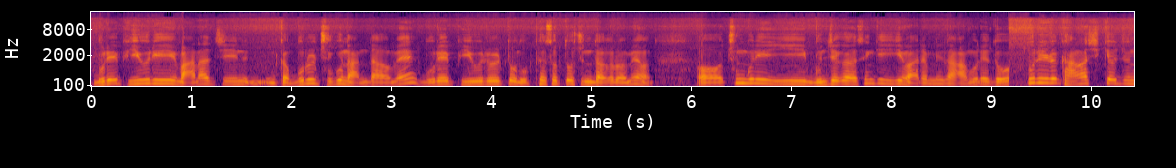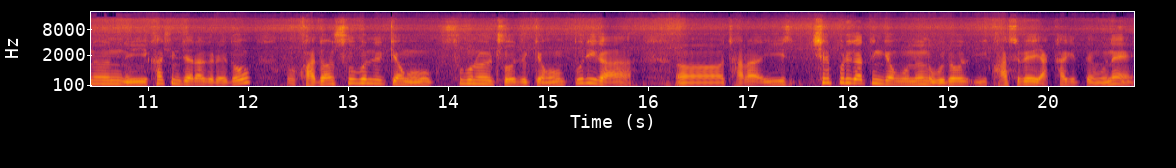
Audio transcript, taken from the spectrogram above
물의 비율이 많아진 그러니까 물을 주고 난 다음에 물의 비율을 또 높여서 또 준다 그러면 어 충분히 이 문제가 생기기 마련입니다. 아무래도 뿌리를 강화시켜주는 이 칼슘제라 그래도 어, 과도한 수분일 경우 수분을 주어줄 경우 뿌리가 어 자라 이 실뿌리 같은 경우는 오히려 이 과습에 약하기 때문에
